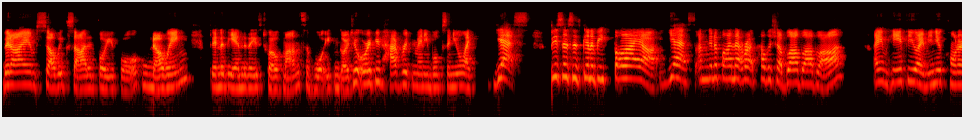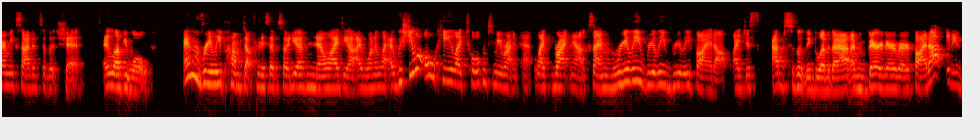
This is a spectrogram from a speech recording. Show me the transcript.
that I am so excited for you for, knowing then at the end of these 12 months of what you can go to, or if you have written many books and you're like, yes, business is going to be fire. Yes, I'm going to find that right publisher, blah, blah, blah. I am here for you. I'm in your corner. I'm excited. So let's share. I love you all. I'm really pumped up from this episode. You have no idea. I want to like. I wish you were all here, like talking to me right, uh, like right now, because I'm really, really, really fired up. I just absolutely blurted that out. I'm very, very, very fired up. It is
